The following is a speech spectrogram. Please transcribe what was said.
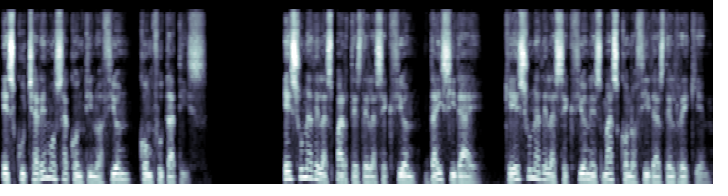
Escucharemos a continuación Confutatis. Es una de las partes de la sección Daisirae, que es una de las secciones más conocidas del Requiem.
